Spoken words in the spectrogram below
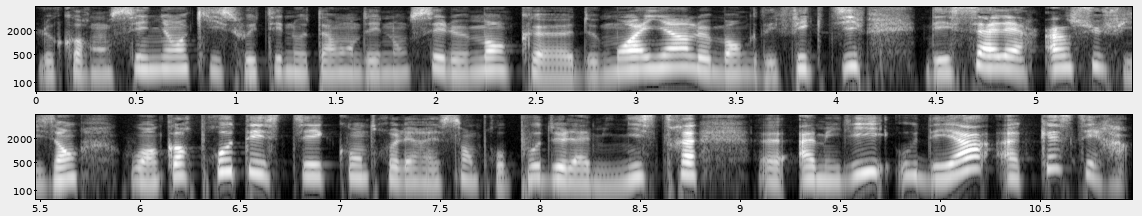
Le corps enseignant qui souhaitait notamment dénoncer le manque de moyens, le manque d'effectifs, des salaires insuffisants ou encore protester contre les récents propos de la ministre euh, Amélie Oudéa Castera.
